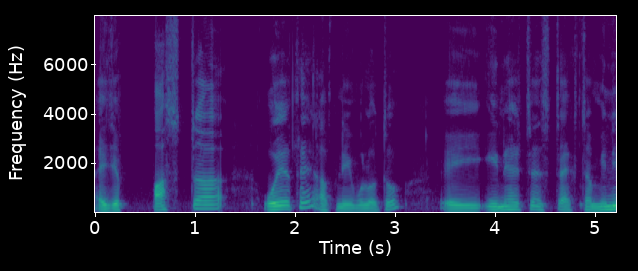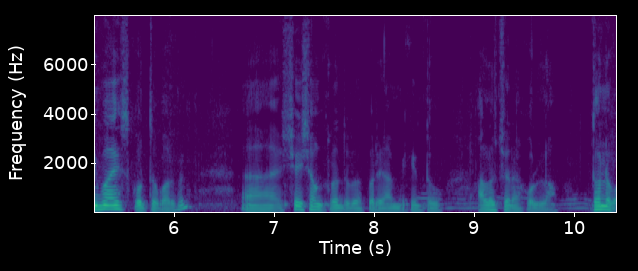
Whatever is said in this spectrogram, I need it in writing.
এই যে পাঁচটা ওয়েতে আপনি মূলত এই ইনহেরিটেন্স ট্যাক্সটা মিনিমাইজ করতে পারবেন সেই সংক্রান্ত ব্যাপারে আমি কিন্তু আলোচনা করলাম। ধন্যবাদ।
